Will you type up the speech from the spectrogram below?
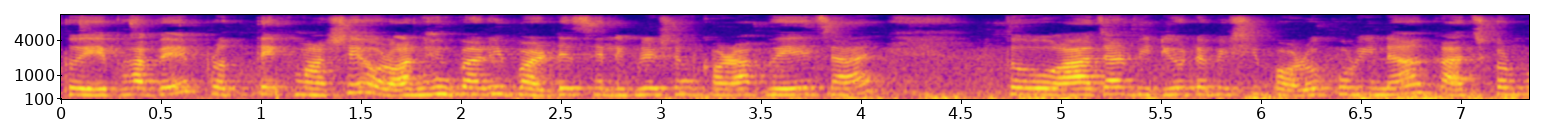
তো এভাবে প্রত্যেক মাসে ওর অনেকবারই বার্থডে সেলিব্রেশন করা হয়ে যায়। তো আজ আর ভিডিওটা বেশি বড় করি না। কাজকর্ম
